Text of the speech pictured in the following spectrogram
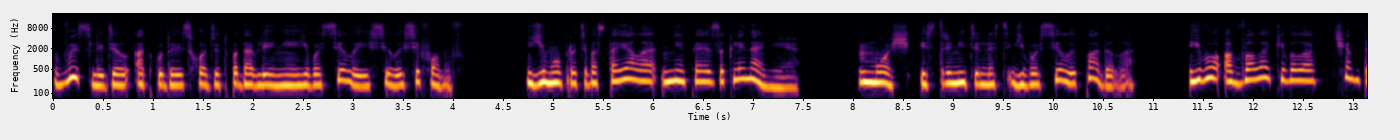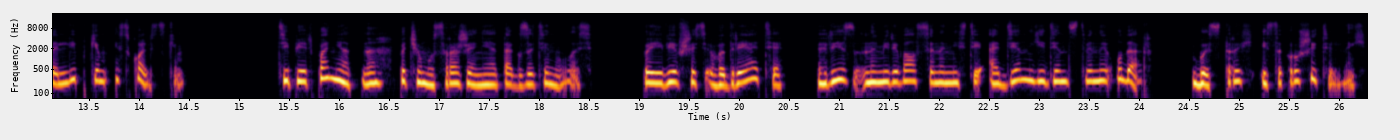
выследил, откуда исходит подавление его силы и силы сифонов. Ему противостояло некое заклинание. Мощь и стремительность его силы падала. Его обволакивало чем-то липким и скользким. Теперь понятно, почему сражение так затянулось. Появившись в Адриате, Риз намеревался нанести один единственный удар, быстрый и сокрушительный.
